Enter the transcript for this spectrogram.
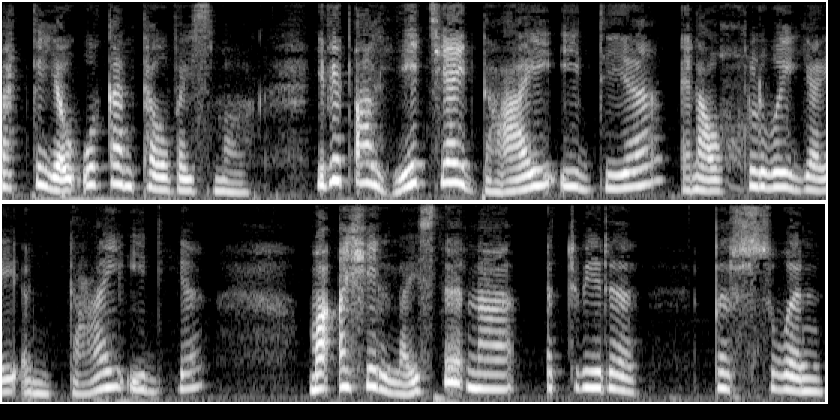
wat vir jou ook kan touwys maak. Jy weet al het jy daai idee en al glo jy in daai idee, maar as jy luister na 'n tweede persoon,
